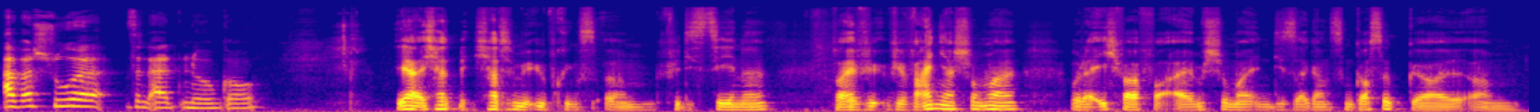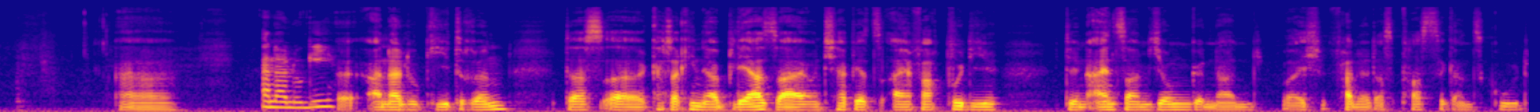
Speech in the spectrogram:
Aber Schuhe sind halt No-Go. Ja, ich hatte, ich hatte mir übrigens ähm, für die Szene, weil wir, wir waren ja schon mal, oder ich war vor allem schon mal in dieser ganzen Gossip Girl ähm, äh, Analogie. Äh, Analogie drin, dass äh, Katharina Blair sei und ich habe jetzt einfach Buddy den einsamen Jungen genannt, weil ich fand, das passte ganz gut.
